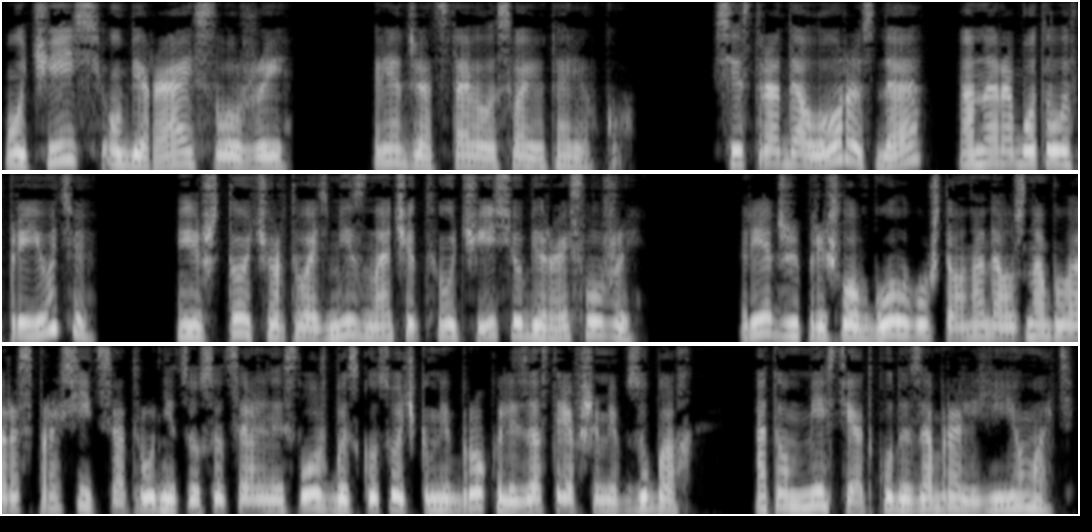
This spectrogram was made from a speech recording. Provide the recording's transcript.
Учись, убирай, служи. Реджи отставила свою тарелку. Сестра Долорес, да? Она работала в приюте? И что, черт возьми, значит «учись, убирай, служи»? Реджи пришло в голову, что она должна была расспросить сотрудницу социальной службы с кусочками брокколи, застрявшими в зубах, о том месте, откуда забрали ее мать.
